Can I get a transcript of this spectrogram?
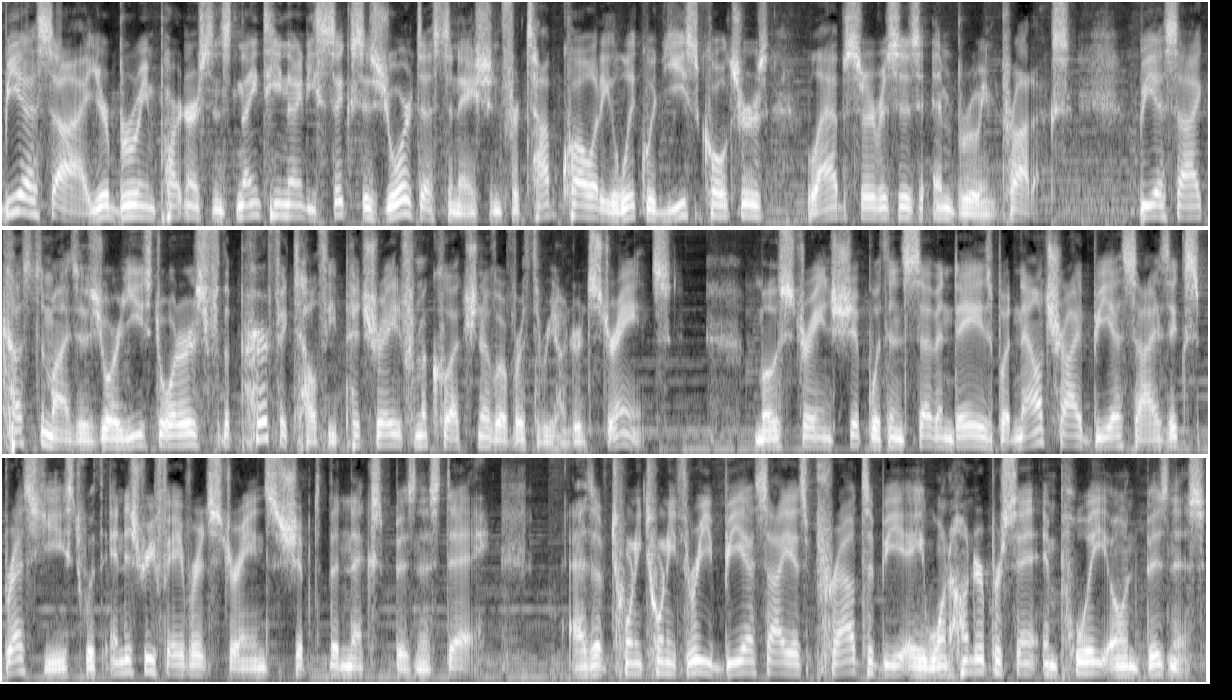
BSI, your brewing partner since 1996, is your destination for top quality liquid yeast cultures, lab services, and brewing products. BSI customizes your yeast orders for the perfect healthy pitch rate from a collection of over 300 strains. Most strains ship within seven days, but now try BSI's Express yeast with industry favorite strains shipped the next business day. As of 2023, BSI is proud to be a 100% employee owned business.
